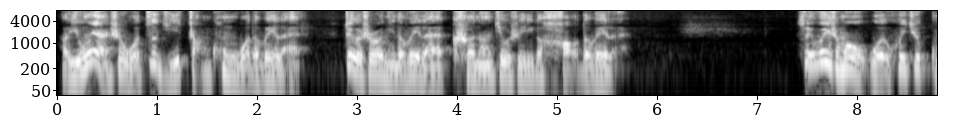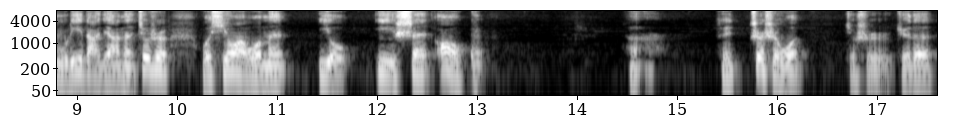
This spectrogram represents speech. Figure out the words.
啊，永远是我自己掌控我的未来。这个时候，你的未来可能就是一个好的未来。所以，为什么我会去鼓励大家呢？就是我希望我们有一身傲骨啊。所以，这是我就是觉得，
